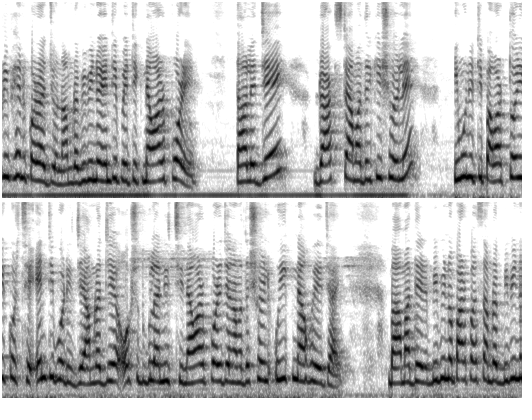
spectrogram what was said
প্রিভেন্ট করার জন্য আমরা বিভিন্ন অ্যান্টিবায়োটিক নেওয়ার পরে, তাহলে যে ড্রাগসটা আমাদের কি শরীরে ইমিউনিটি পাওয়ার তৈরি করছে অ্যান্টিবডি যে আমরা যে ওষুধগুলো নিচ্ছি, নেওয়ার পরে যেন আমাদের শরীর উইক না হয়ে যায়, বা আমাদের বিভিন্ন পারপাসে আমরা বিভিন্ন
